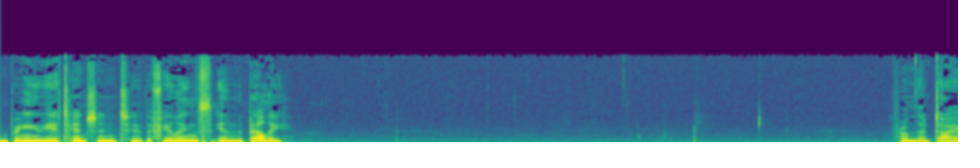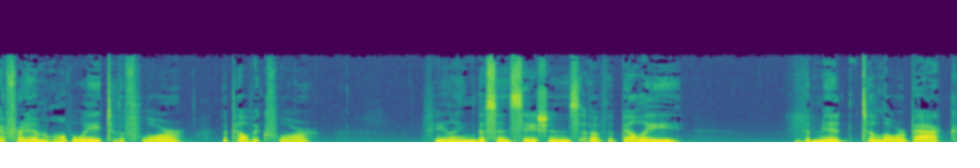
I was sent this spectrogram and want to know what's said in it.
And bringing the attention to the feelings in the belly. From the diaphragm all the way to the floor, the pelvic floor. Feeling the sensations of the belly, the mid to lower back.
